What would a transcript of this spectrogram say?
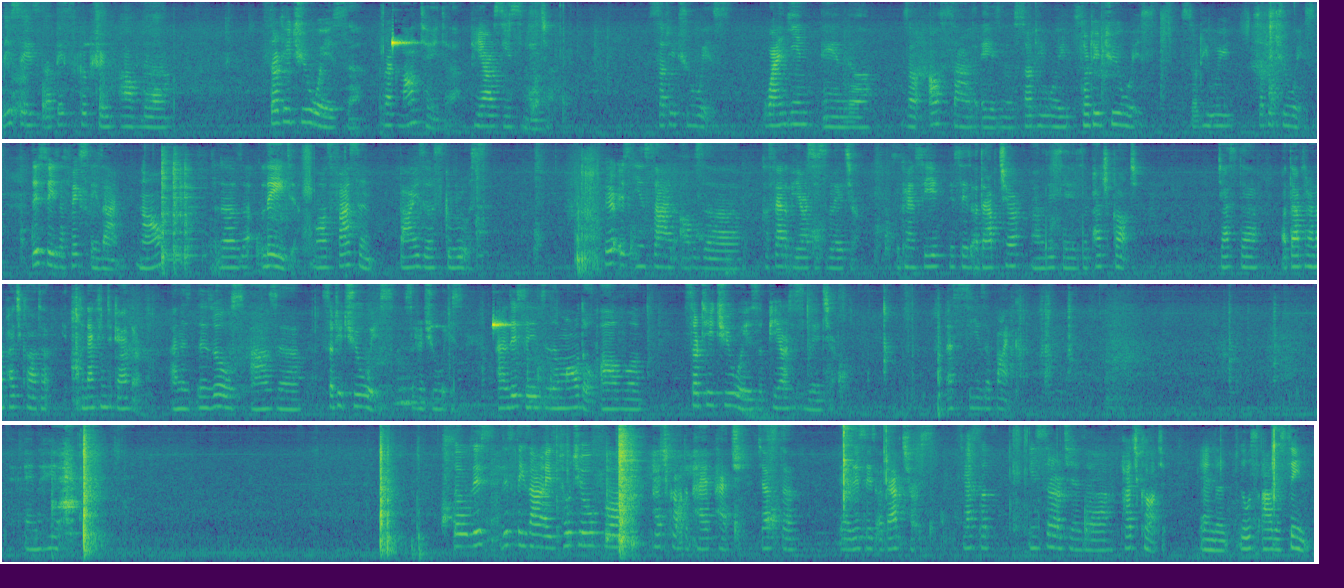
this is the description of the 32 ways uh, rack mounted uh, PLC splitter. 32 ways. One in and uh, the outside is uh, 30 way, 32 ways. 30 way, 32 ways. This is a fixed design. Now the, the lid was fastened by the screws. Here is inside of the cassette PLC splitter. You can see this is adapter and this is the patch cord. Just the adapter and patch cord connecting together. And those are the 32 ways, 32 ways. And this is the model of uh, 32 ways PLC splitter. Let's see the back. Here. So this this design is total for patch cord pa- patch. Just uh, yeah, this is adapters. Just uh, insert the patch cord, and uh, those are the same.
